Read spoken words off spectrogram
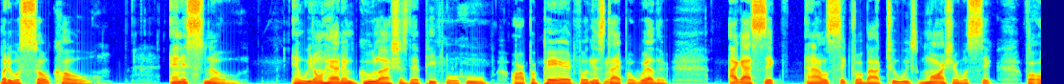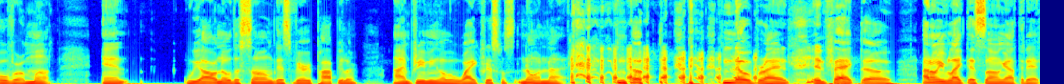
but it was so cold and it snowed, and we don't have them goulashes that people who are prepared for this mm-hmm. type of weather. I got sick, and I was sick for about two weeks. Marsha was sick for over a month, and we all know the song that's very popular. I'm dreaming of a white Christmas. No, I'm not. no, no, Brian. In fact, uh, I don't even like that song after that.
